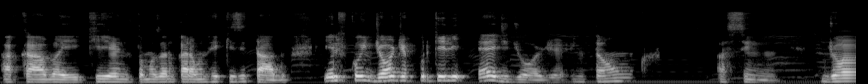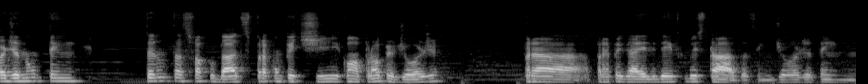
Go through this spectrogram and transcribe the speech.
acaba aí que o Thomas era um cara muito requisitado. E ele ficou em Georgia porque ele é de Georgia. Então, assim, Georgia não tem tantas faculdades para competir com a própria Georgia para pegar ele dentro do estado. Assim, Georgia tem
